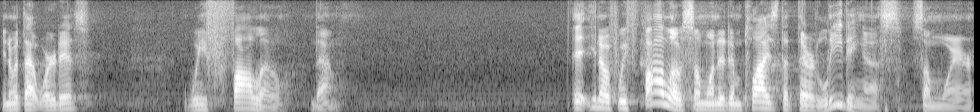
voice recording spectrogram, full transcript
You know what that word is? We follow them. It, you know, if we follow someone, it implies that they're leading us somewhere.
